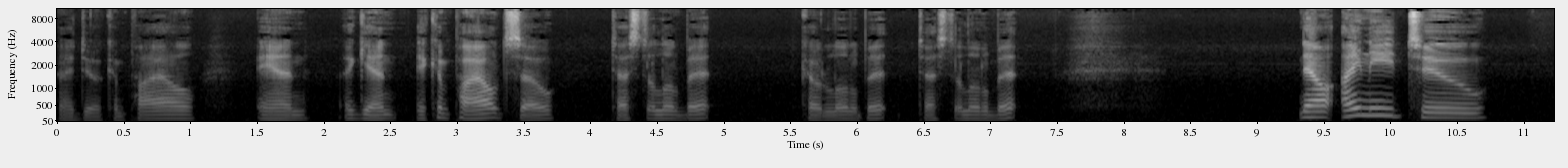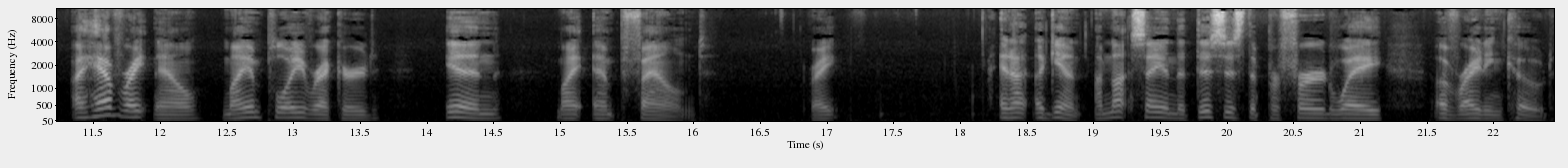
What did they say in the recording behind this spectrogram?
I do a compile, and again, it compiled, so test a little bit, code a little bit, test a little bit. Now I need to I have right now my employee record in my emp found, right? And I, again, I'm not saying that this is the preferred way of writing code.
